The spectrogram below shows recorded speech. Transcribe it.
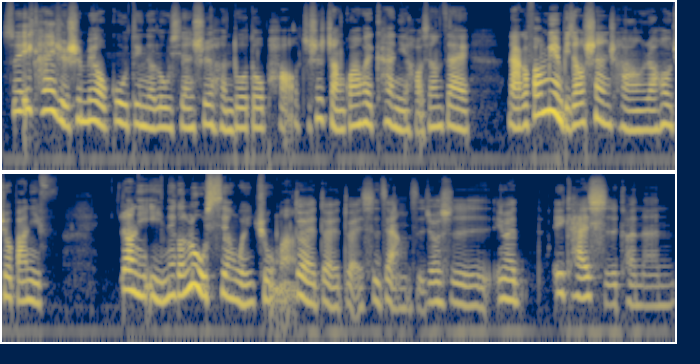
所以一开始是没有固定的路线，是很多都跑，只是长官会看你好像在哪个方面比较擅长，然后就把你让你以那个路线为主嘛？对对对，是这样子。就是因为一开始可能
